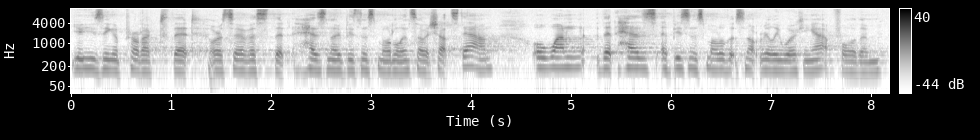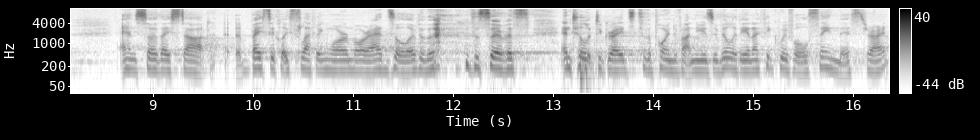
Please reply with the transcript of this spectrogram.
you're using a product that, or a service that has no business model and so it shuts down, or one that has a business model that's not really working out for them. And so they start uh, basically slapping more and more ads all over the, the service until it degrades to the point of unusability. And I think we've all seen this, right?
